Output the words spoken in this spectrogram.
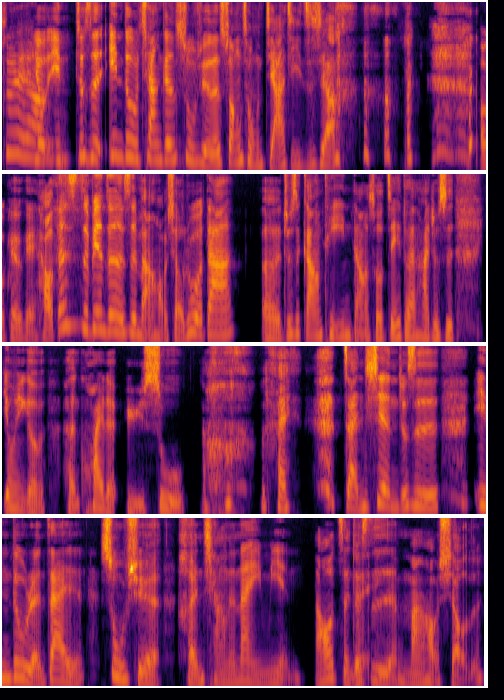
对啊，有印就是印度腔跟数学的双重夹击之下。OK OK，好，但是这边真的是蛮好笑。如果大家。呃，就是刚听音档的时候，这一段他就是用一个很快的语速，然后 来展现就是印度人在数学很强的那一面，然后整个是蛮好笑的。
